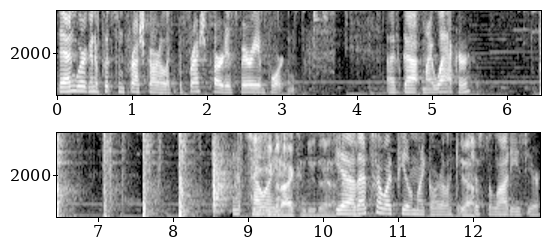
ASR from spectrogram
then we're going to put some fresh garlic. The fresh part is very important. I've got my whacker. That's See, how even I, I, can do that. Yeah, that's how I peel my garlic. It's yeah. just a lot easier.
